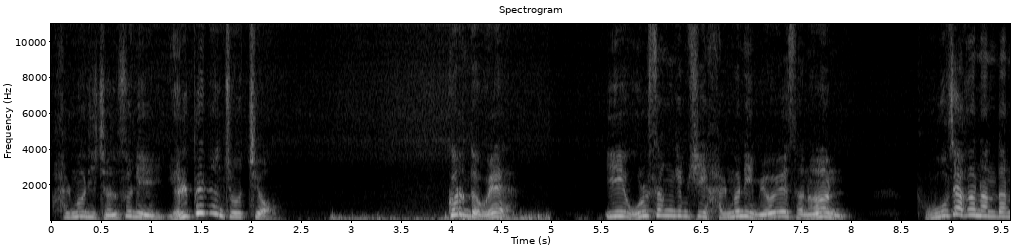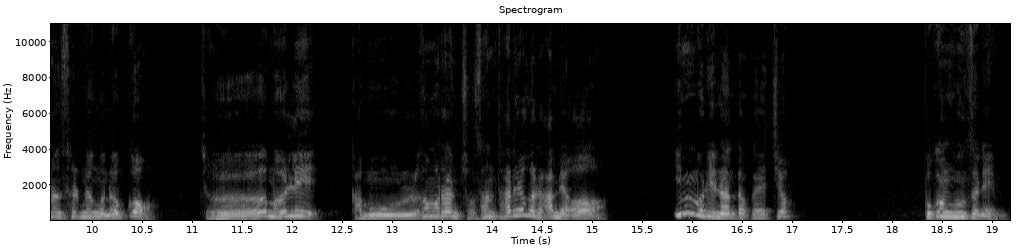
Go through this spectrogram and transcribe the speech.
할머니 전순이 10배는 좋죠. 그런데 왜? 이 울산김씨 할머니 묘에서는 부자가 난다는 설명은 없고 저 멀리 가물가물한 조산 타령을 하며 인물이 난다고 했죠. 북광공선님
